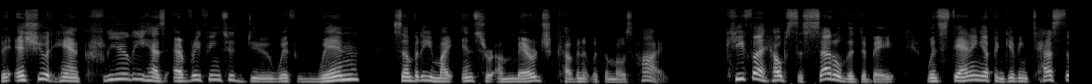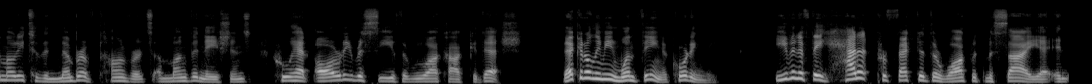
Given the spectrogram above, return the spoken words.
The issue at hand clearly has everything to do with when somebody might enter a marriage covenant with the Most High. Kepha helps to settle the debate when standing up and giving testimony to the number of converts among the nations who had already received the Ruach HaKodesh. That could only mean one thing, accordingly even if they hadn't perfected their walk with Messiah in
